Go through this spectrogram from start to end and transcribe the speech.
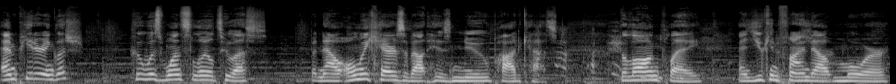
and Peter English, who was once loyal to us, but now only cares about his new podcast, The Long Play. And you can find out more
